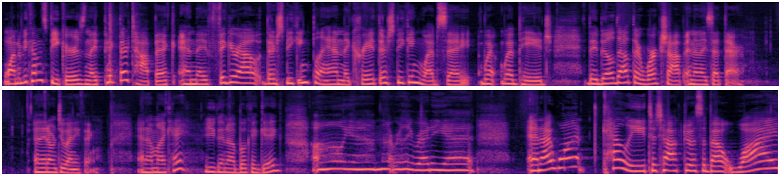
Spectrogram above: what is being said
want to become speakers and they pick their topic and they figure out their speaking plan, they create their speaking website web page, they build out their workshop and then they sit there and they don't do anything. And I'm like, hey, are you going to book a gig? Oh, yeah, I'm not really ready yet. And I want Kelly to talk to us about why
